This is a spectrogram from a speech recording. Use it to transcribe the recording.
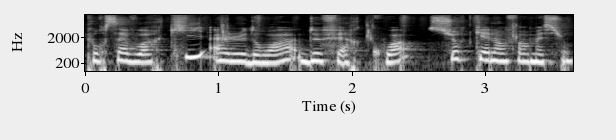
pour savoir qui a le droit de faire quoi sur quelle information.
